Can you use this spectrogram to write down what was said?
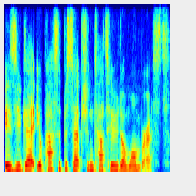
is you get your passive perception tattooed on one breast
